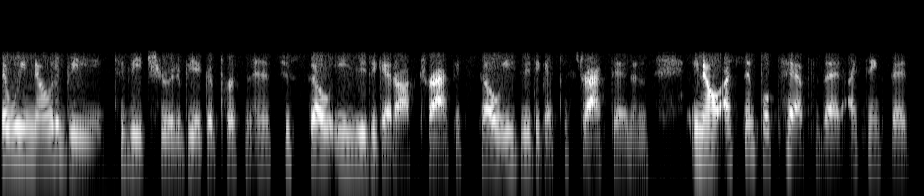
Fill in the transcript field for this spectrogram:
that we know to be to be true to be a good person and it's just so easy to get off track it's so easy to get distracted and you know a simple tip that i think that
